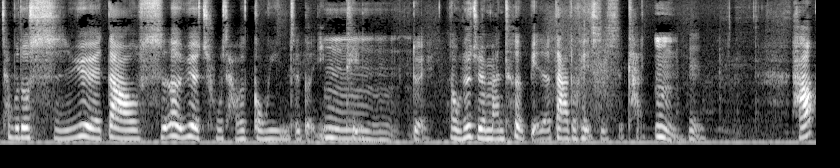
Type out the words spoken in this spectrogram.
差不多十月到十二月初才会供应这个饮品。嗯嗯。对。那我就觉得蛮特别的，大家都可以试试看。嗯嗯。好，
